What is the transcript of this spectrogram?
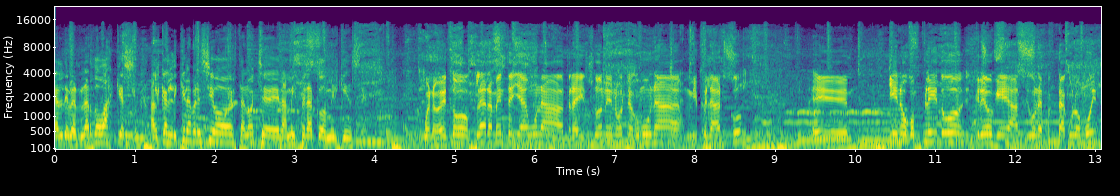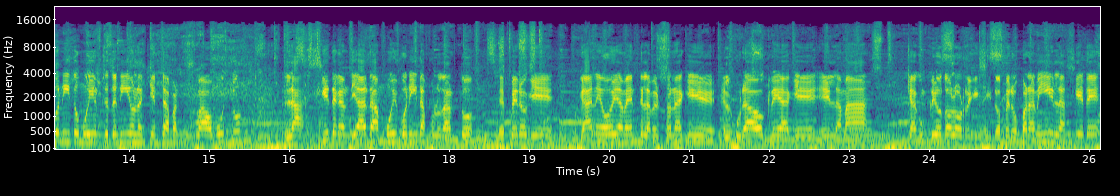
alcalde Bernardo Vázquez. Alcalde, ¿qué le pareció esta noche de la Miss Pelarco 2015? Bueno, esto claramente ya es una tradición en nuestra comuna, Miss Pelarco. Eh, lleno completo, creo que ha sido un espectáculo muy bonito, muy entretenido, la gente ha participado mucho. Las siete candidatas muy bonitas, por lo tanto, espero que gane obviamente la persona que el jurado crea que es la más que ha cumplido todos los requisitos. Pero para mí las siete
